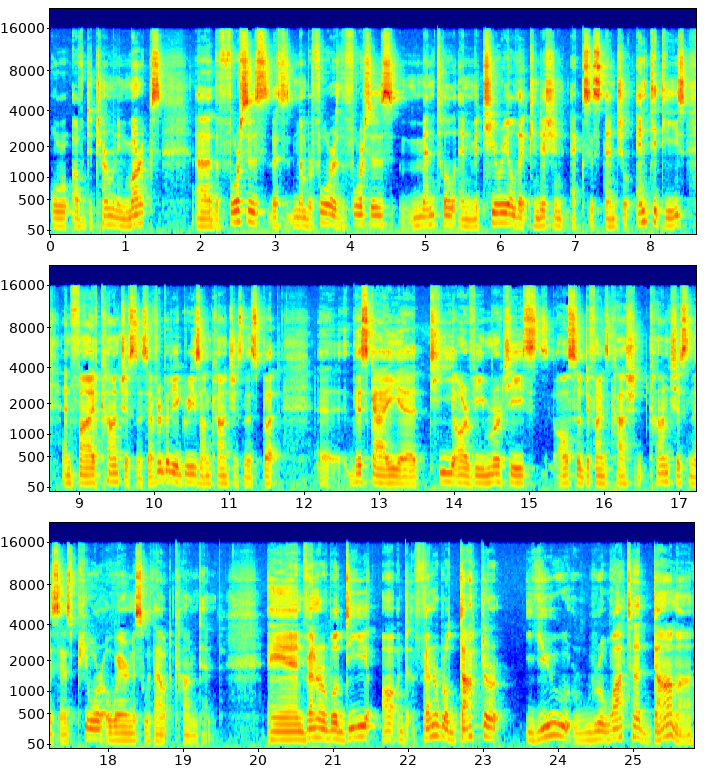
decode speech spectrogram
or of determining marks. Uh, the forces, that's number four, is the forces, mental and material that condition existential entities, and five, consciousness. Everybody agrees on consciousness, but this guy, uh, TRV Murti, also defines consciousness as pure awareness without content and Venerable D, uh, Venerable Doctor U Rewata Dhamma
